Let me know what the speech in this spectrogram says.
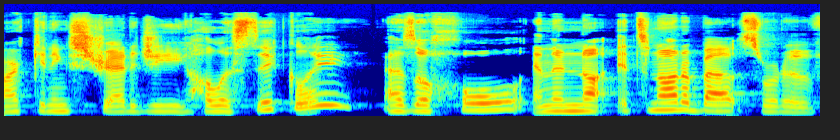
marketing strategy holistically as a whole, and they're not. It's not about sort of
